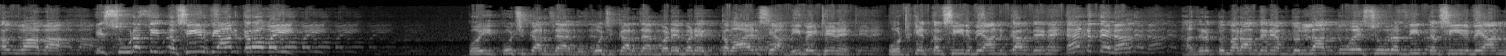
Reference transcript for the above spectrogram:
توابا۔ اس صورت کی تفسیر بیان کرو بھائی۔ کوئی کچھ کردا ہے کوئی کچھ کردا ہے بڑے بڑے قوائر صحابی بیٹھے نے، اٹھ کے تفسیر بیان کر دینے اینڈ تے نا حضرت عمر آندے نے عبداللہ تو اے سورت دی تفسیر بیان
